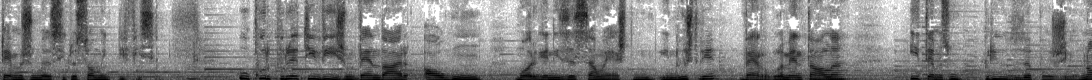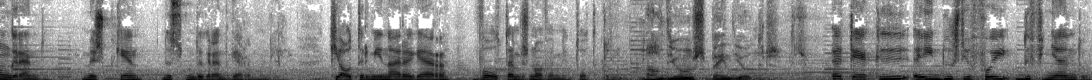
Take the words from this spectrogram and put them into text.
temos uma situação muito difícil. O corporativismo vem dar alguma organização a esta indústria, vem regulamentá-la e temos um período de apogeu, não grande, mas pequeno, na Segunda Grande Guerra Mundial. Que ao terminar a guerra, voltamos novamente ao declínio. Mal de uns, bem de outros. Até que a indústria foi definhando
